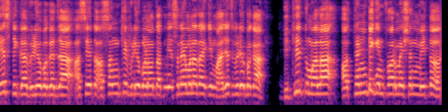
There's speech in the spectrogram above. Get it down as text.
तेच ठिकाण व्हिडिओ बघत जा असे तर असंख्य व्हिडिओ बनवतात. मी असं नाही म्हणत आहे की माझेच व्हिडिओ बघा. जिथे तुम्हाला ऑथेंटिक इन्फॉर्मेशन मिळतं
